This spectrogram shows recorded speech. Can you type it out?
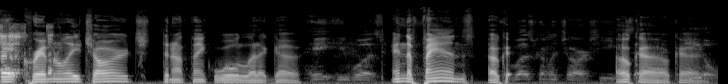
The- the- get criminally charged, then I think we'll let it go. He, he was. And the fans, okay, He was criminally charged. He Okay, accepted a okay. Deal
